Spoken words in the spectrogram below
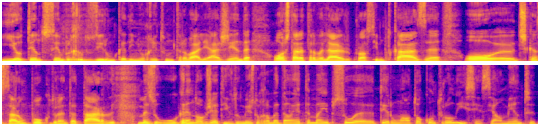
e eu tento sempre reduzir um bocadinho o ritmo de trabalho e a agenda, ou estar a trabalhar próximo de casa, ou uh, descansar um pouco durante a tarde, mas o, o grande objetivo do mês do Ramadão é também a pessoa ter um autocontrole e, essencialmente,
